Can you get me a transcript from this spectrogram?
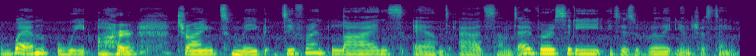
when we are trying to make different lines and add some diversity it is really interesting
